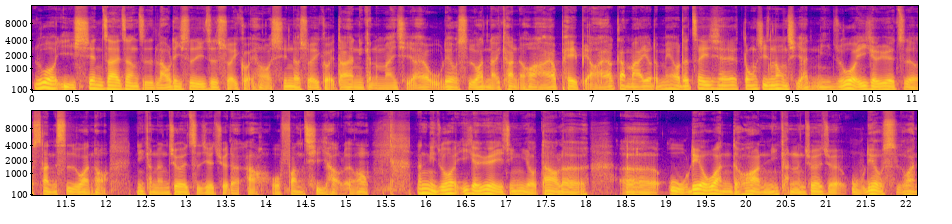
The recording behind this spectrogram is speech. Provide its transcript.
如果以现在这样子劳力士一只水鬼哈，新的水鬼，当然你可能买起来要五六十万来看的话，还要配表，还要干嘛？有的没有的这一些东西弄起来。你如果一个月只有三四万哦，你可能就会直接觉得啊，我放弃好了哦。那你如果一个月已经有到了呃五六万的话，你可能就会觉得五六十万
